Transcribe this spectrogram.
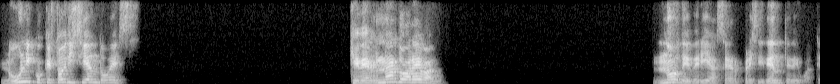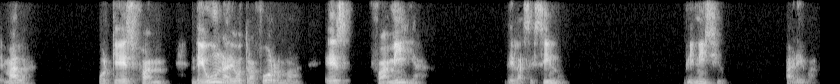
Lo único que estoy diciendo es que Bernardo Arevalo no debería ser presidente de Guatemala, porque es de una de otra forma, es familia del asesino Vinicio Arevalo,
